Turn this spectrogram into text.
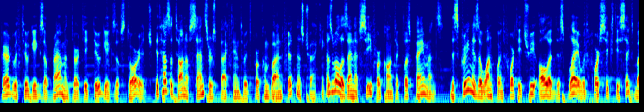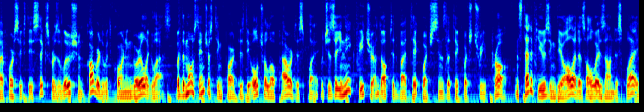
paired with 2GB of RAM and 32GB of storage. It has a ton of sensors packed into it for combined fitness tracking, as well as NFC for contactless payments. The screen is a 1.43 OLED display with 466 by 466 resolution, covered with Corning Gorilla Glass. But the most interesting part is the ultra-low power display, which is a unique feature adopted by TicWatch since the TicWatch 3 Pro. Instead of using the OLED as always on display,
